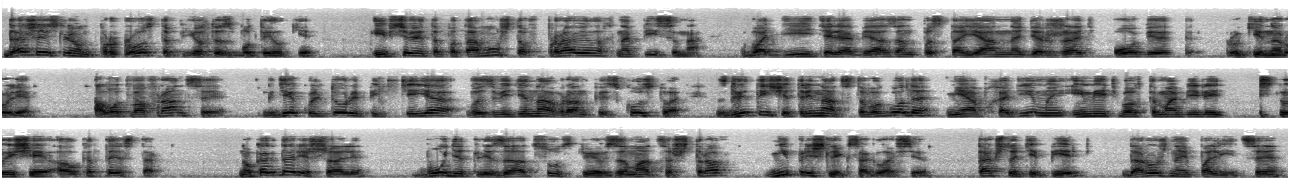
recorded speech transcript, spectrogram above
Даже если он просто пьет из бутылки. И все это потому, что в правилах написано, водитель обязан постоянно держать обе руки на руле. А вот во Франции где культура питья возведена в ранг искусства, с 2013 года необходимо иметь в автомобиле действующий алкотестер. Но когда решали, будет ли за отсутствие взиматься штраф, не пришли к согласию. Так что теперь дорожная полиция,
